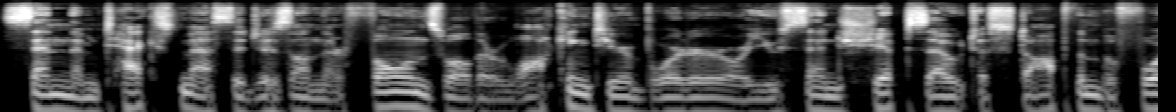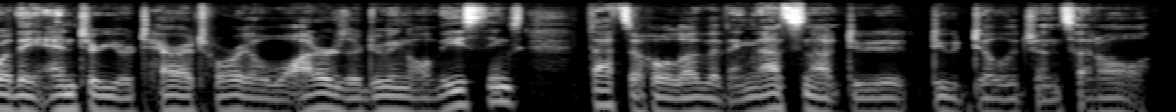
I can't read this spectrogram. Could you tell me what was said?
send them text messages on their phones while they're walking to your border or you send ships out to stop them before they enter your territorial waters or doing all these things that's a whole other thing. That's not due due diligence at all.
